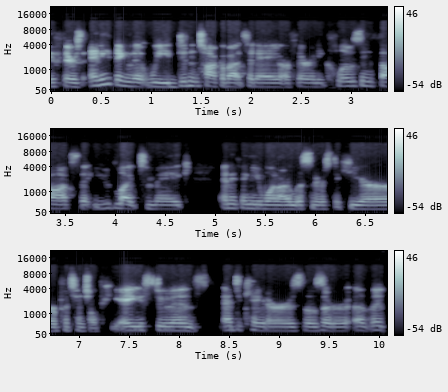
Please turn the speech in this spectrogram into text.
if there's anything that we didn't talk about today, or if there are any closing thoughts that you'd like to make anything you want our listeners to hear, potential PA students, educators, those are uh,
